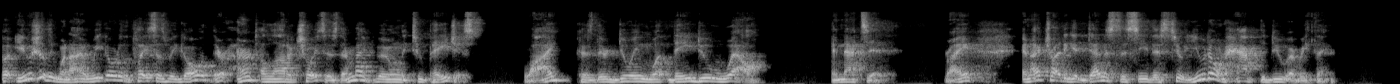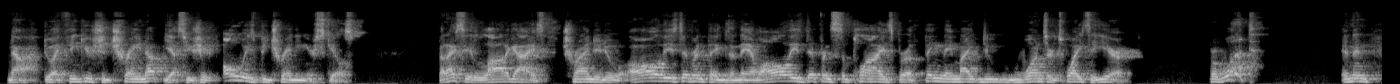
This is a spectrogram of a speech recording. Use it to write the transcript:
But usually when I we go to the places we go, there aren't a lot of choices. There might be only two pages. Why? Because they're doing what they do well, and that's it. Right. And I try to get dentists to see this too. You don't have to do everything. Now, do I think you should train up? Yes, you should always be training your skills. But I see a lot of guys trying to do all these different things and they have all these different supplies for a thing they might do once or twice a year. For what? And then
